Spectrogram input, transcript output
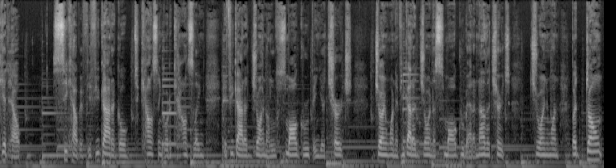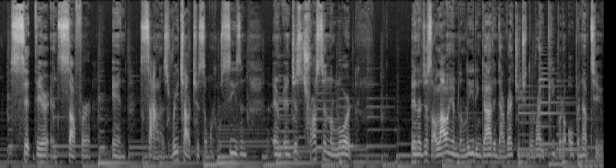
Get help. Seek help. If, if you got to go to counseling, go to counseling. If you got to join a small group in your church, join one. If you got to join a small group at another church, join one. But don't sit there and suffer in silence. Reach out to someone who's seasoned and, and just trust in the Lord and just allow Him to lead and guide and direct you to the right people to open up to.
